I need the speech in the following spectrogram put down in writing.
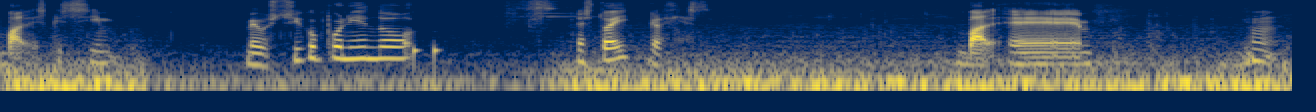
Vale, es que si me sigo poniendo esto ahí, gracias. Vale, eh... hmm.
